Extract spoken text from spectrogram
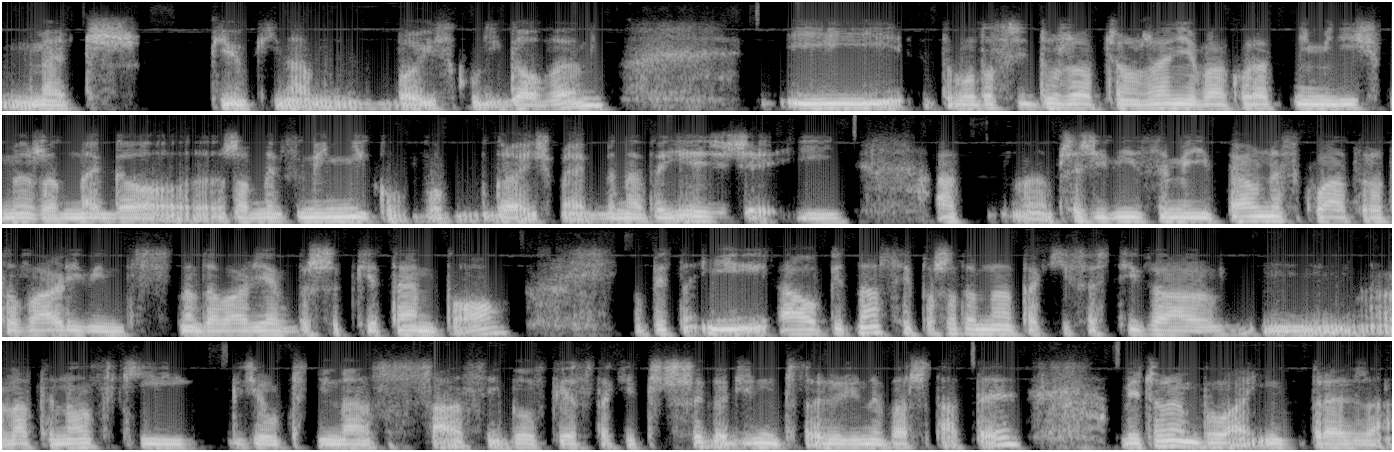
mecz piłki na boisku ligowym i to było dosyć duże obciążenie, bo akurat nie mieliśmy żadnego, żadnych zmienników, bo graliśmy jakby na wyjeździe i a, przeciwnicy mieli pełny skład, rotowali, więc nadawali jakby szybkie tempo. I, a o 15 poszedłem na taki festiwal mm, latynoski, gdzie uczyli nas salsy i były wpierw takie 3 godziny, 4 godziny warsztaty. Wieczorem była impreza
